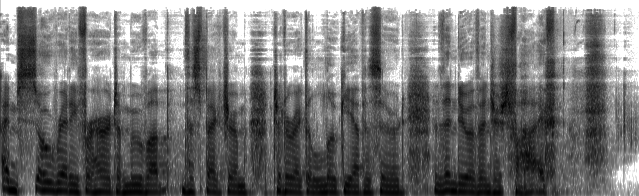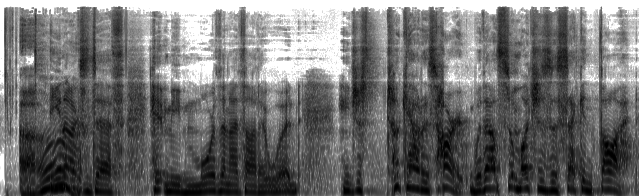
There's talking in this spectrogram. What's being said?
I'm so ready for her to move up the spectrum to direct a Loki episode and then do Avengers 5. Oh. Enoch's death hit me more than I thought it would. He just took out his heart without so much as a second thought.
